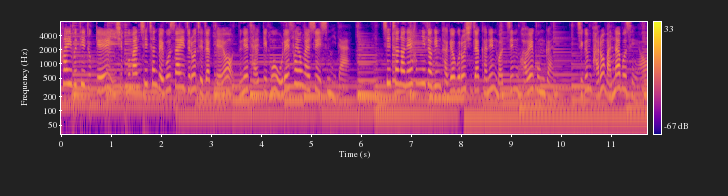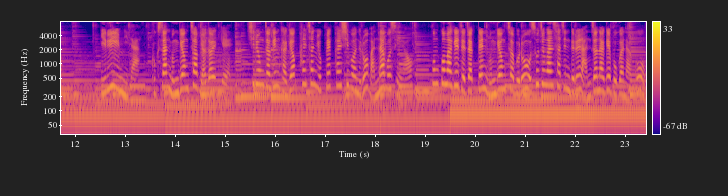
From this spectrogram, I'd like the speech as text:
하이브티 두께의 29만 7,105 사이즈로 제작되어 눈에 잘 띄고 오래 사용할 수 있습니다. 7,000원의 합리적인 가격으로 시작하는 멋진 과외 공간. 지금 바로 만나보세요. 1위입니다. 국산 문경첩 8개. 실용적인 가격 8,680원으로 만나보세요. 꼼꼼하게 제작된 문경첩으로 소중한 사진들을 안전하게 보관하고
